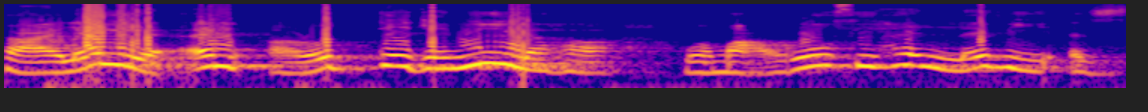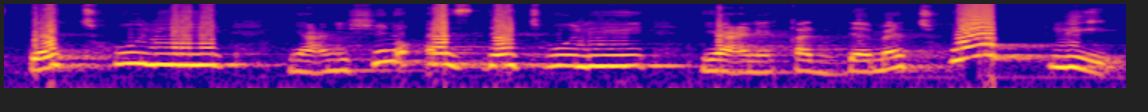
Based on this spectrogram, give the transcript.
فعلي أن أرد جميلها ومعروفها الذي أزدته لي. يعني شنو أزدته لي؟ يعني قدمته لي.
